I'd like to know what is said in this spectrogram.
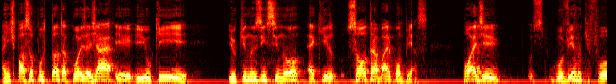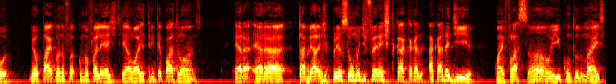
a gente passou por tanta coisa já e, e, o que e o que nos ensinou é que só o trabalho compensa. Pode o governo que for, meu pai quando como eu falei, a gente tem a loja há 34 anos era, era tabela de preço uma diferente a cada, a cada dia, com a inflação e com tudo mais.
